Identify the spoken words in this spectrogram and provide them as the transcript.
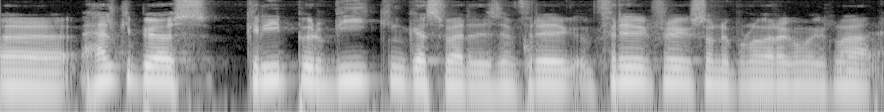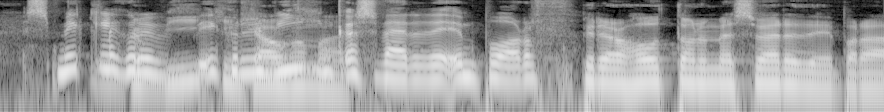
Uh, Helgi Björns grípur vikingasverði sem Friðrik Friðriksson er búin að vera eitthvað svona smikla ykkur, vikingasverði um borð. Byrjar að hóta honum með sverði bara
